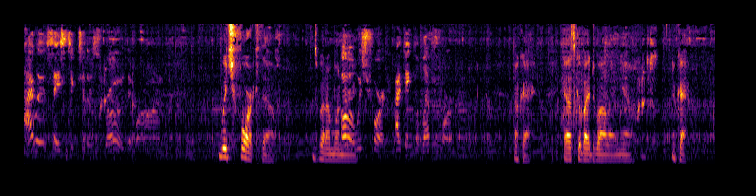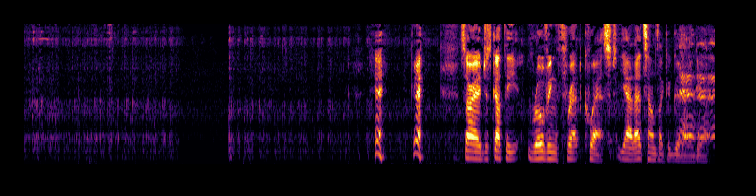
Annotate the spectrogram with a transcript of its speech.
I would say stick to this road that we're on. Which fork, though? Is what I'm wondering. Oh, which fork? I think the left fork. Okay. Yeah, let's go by dwelling, yeah. Okay. Sorry, I just got the roving threat quest. Yeah, that sounds like a good idea.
